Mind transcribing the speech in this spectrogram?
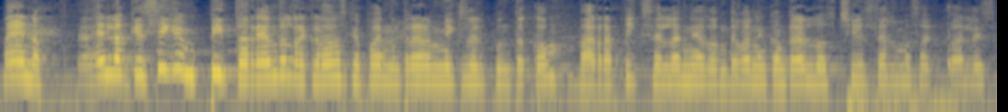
Bueno, en lo que siguen pitorreando, recordamos que pueden entrar a mixler.com barra pixelania, donde van a encontrar los chistes más actuales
